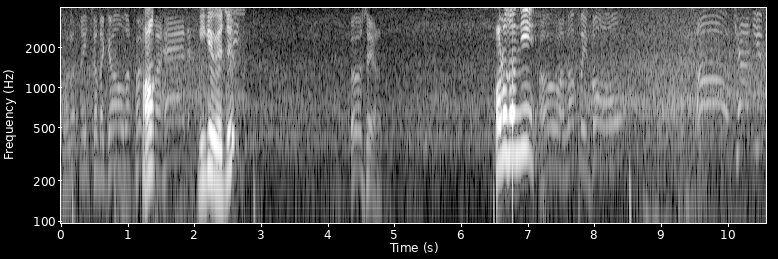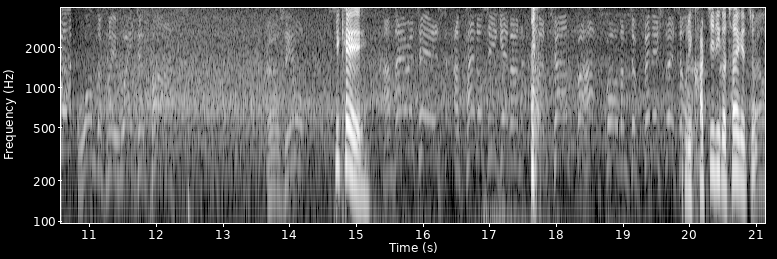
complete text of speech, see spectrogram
Oh! Oh, Oh. ahead? 이게 왜지? 벌어졌니? Oh. Oh. PK. 우리. 갓찌리가 차야겠죠? Well,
